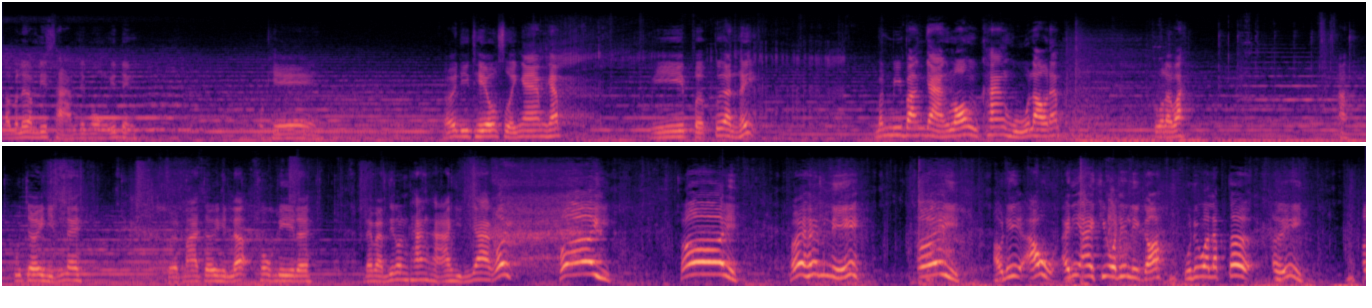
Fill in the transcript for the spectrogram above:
เรามาเริ่มที่ 3 จะงงนิดนึง โอเค เฮ้ย ดีเทลสวยงามครับ มีเปิดเปื้อน เฮ้ย มันมีบางอย่างร้องอยู่ข้างหูเรานะ ตัวอะไรวะ อะ กูเจอหินเลย เปิดมาเจอหินแล้ว โชคดีเลย ในแบบที่ค่อนข้างหาหินยาก เฮ้ย เฮ้ย เฮ้ย เฮ้ย เฮ้ย มันหนี เอ้ย เอาดิ เอาไอ้นี่ไอคิวอทิลิกเหรอ กูนึกว่าแรปเตอร์ เอ้ย เอ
